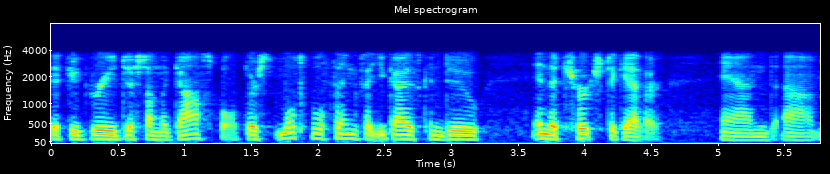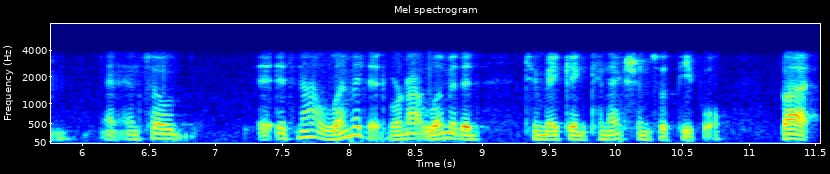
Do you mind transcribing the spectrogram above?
if you agree just on the gospel, there's multiple things that you guys can do in the church together, and um, and, and so it's not limited. We're not limited to making connections with people, but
